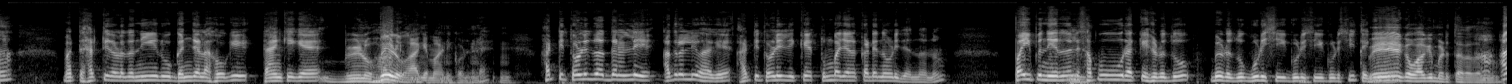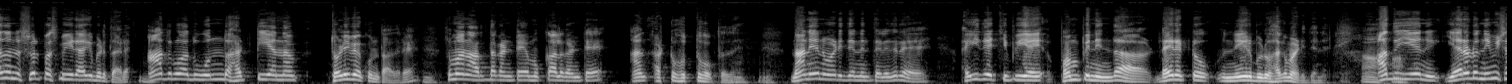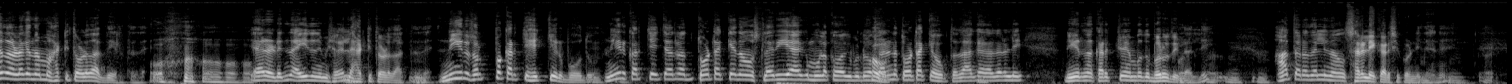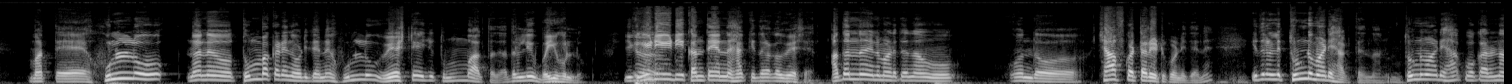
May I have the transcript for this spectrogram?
ಮತ್ತೆ ಹಟ್ಟಿ ತೊಳೆದ ನೀರು ಗಂಜಲ ಹೋಗಿ ಟ್ಯಾಂಕಿಗೆ ಬೀಳು ಬೀಳು ಹಾಗೆ ಮಾಡಿಕೊಂಡ್ರೆ ಹಟ್ಟಿ ತೊಳೆದದ್ದರಲ್ಲಿ ಅದರಲ್ಲಿಯೂ ಹಾಗೆ ಹಟ್ಟಿ ತೊಳಿಲಿಕ್ಕೆ ತುಂಬ ಜನ ಕಡೆ ನೋಡಿದ್ದೇನೆ ನಾನು. ಪೈಪ್ ನೀರಿನಲ್ಲಿ ಸಪೂರಕ್ಕೆ ಹಿಡಿದು ಬಿಡುದು ಗುಡಿಸಿ ಗುಡಿಸಿ ಗುಡಿಸಿ ವೇಗವಾಗಿ ಬಿಡ್ತಾರೆ ಅದನ್ನು. ಸ್ವಲ್ಪ ಸ್ಪೀಡ್ ಆಗಿ ಬಿಡ್ತಾರೆ. ಆದರೂ ಅದು ಒಂದು ಹಟ್ಟಿಯನ್ನು ತೊಳಿಬೇಕು ಅಂತಾದರೆ ಸುಮಾರು ಅರ್ಧ ಗಂಟೆ ಮುಕ್ಕಾಲು ಗಂಟೆ ಅಷ್ಟು ಹೊತ್ತು ಹೋಗ್ತದೆ. ನಾನೇನು ಮಾಡಿದ್ದೇನೆ ಅಂತ ಹೇಳಿದರೆ ಐದು ಎಚ್ ಪಿ ಪಂಪಿನಿಂದ ಡೈರೆಕ್ಟ್ ನೀರು ಬಿಡುವ ಹಾಗೆ ಮಾಡಿದ್ದೇನೆ. ಅದು ಏನು ಎರಡು ನಿಮಿಷದೊಳಗೆ ನಮ್ಮ ಹಟ್ಟಿ ತೊಳೆದಾಗದೇ ಇರ್ತದೆ. ಎರಡರಿಂದ ಐದು ನಿಮಿಷದಲ್ಲಿ ಹಟ್ಟಿ ತೊಳೆದಾಗ್ತದೆ. ನೀರು ಸ್ವಲ್ಪ ಖರ್ಚು ಹೆಚ್ಚಿರ್ಬೋದು. ನೀರು ಖರ್ಚು ಹೆಚ್ಚಾದ್ರೆ ಅದು ತೋಟಕ್ಕೆ ನಾವು ಸ್ಲರಿಯಾಗಿ ಮೂಲಕವಾಗಿ ಬಿಡುವ ಕಾರಣ ತೋಟಕ್ಕೆ ಹೋಗ್ತದೆ. ಹಾಗಾಗಿ ಅದರಲ್ಲಿ ನೀರಿನ ಖರ್ಚು ಎಂಬುದು ಬರುವುದಿಲ್ಲ ಅಲ್ಲಿ. ಆ ಥರದಲ್ಲಿ ನಾವು ಸರಳೀಕರಿಸಿಕೊಂಡಿದ್ದೇನೆ. ಮತ್ತು ಹುಲ್ಲು ನಾನು ತುಂಬ ಕಡೆ ನೋಡಿದ್ದೇನೆ ಹುಲ್ಲು ವೇಸ್ಟೇಜ್ ತುಂಬ ಆಗ್ತದೆ. ಅದರಲ್ಲಿ ಬೈ ಹುಲ್ಲು ಈಗ ಇಡೀ ಇಡೀ ಕಂತೆಯನ್ನು ಹಾಕಿದಾಗ ವೇಷ ಅದನ್ನು ಏನು ಮಾಡ್ತೇವೆ ನಾವು ಒಂದು ಚಾಫ್ ಕಟ್ಟರ್ ಇಟ್ಕೊಂಡಿದ್ದೇನೆ. ಇದರಲ್ಲಿ ತುಂಡು ಮಾಡಿ ಹಾಕ್ತೇನೆ ನಾನು. ತುಂಡು ಮಾಡಿ ಹಾಕುವ ಕಾರಣ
